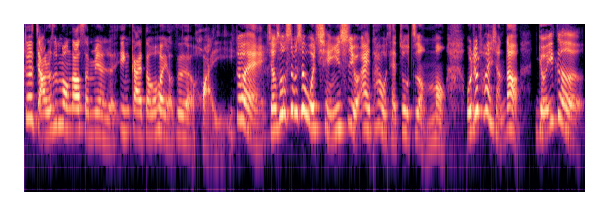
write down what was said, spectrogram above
就是假如是梦到身边的人，应该都会有这个怀疑。对，想说是不是我潜意识有爱他，我才做这种梦？我就突然想到，有一个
